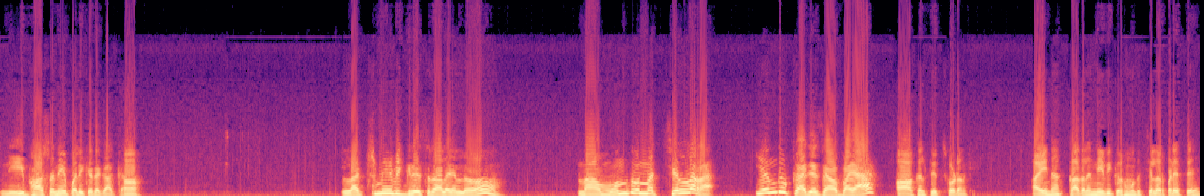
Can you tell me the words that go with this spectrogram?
నీ భాషనే పలికెదగాక. లక్ష్మీ విఘ్నేశ్వరాలయంలో నా ముందున్న చిల్లర ఎందుకు కాజేశావు అబ్బాయా ఆకలి తీర్చుకోవడానికి. అయినా కథలని నీ విగ్రహం ముందు చిల్లర పడేస్తే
